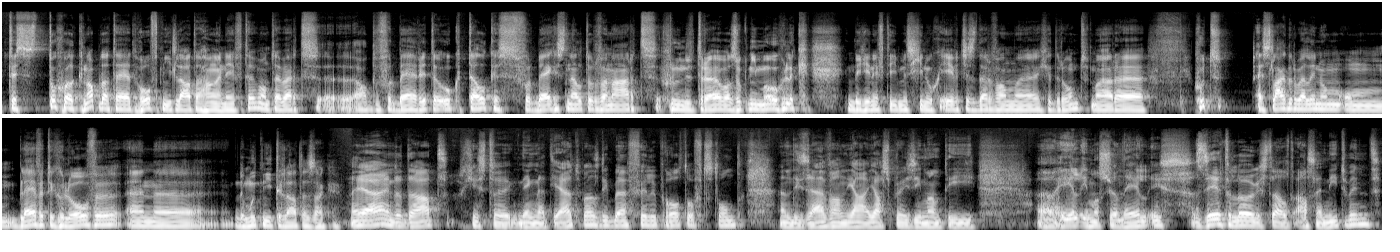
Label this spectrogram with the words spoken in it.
Het is toch wel knap dat hij het hoofd niet laten hangen heeft. Want hij werd eh, de voorbije ritten ook telkens voorbijgesneld door Van Aert. Groene trui was ook niet mogelijk. In het begin heeft hij misschien nog eventjes daarvan gedroomd. Maar goed, hij slaagt er wel in om, om blijven te geloven en eh, de moed niet te laten zakken. Ja, inderdaad. Gisteren, ik denk dat jij het was die bij Philip Roodhoft stond. En die zei van, ja, Jasper is iemand die eh, heel emotioneel is. Zeer teleurgesteld als hij niet wint.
